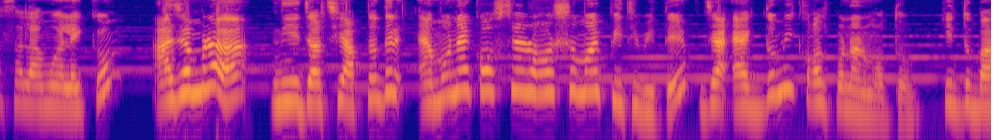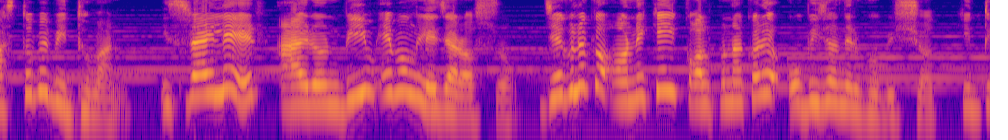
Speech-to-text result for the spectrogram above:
আসসালামু আলাইকুম। আজ আমরা নিয়ে যাচ্ছি আপনাদের এমন এক অস্ত্রের রহস্যময় পৃথিবীতে যা একদমই কল্পনার মতো, কিন্তু বাস্তবে বিদ্যমান। ইসরায়েলের আয়রন বিম এবং লেজার অস্ত্র, যেগুলোকে অনেকেই কল্পনা করে অভিযানের ভবিষ্যৎ। কিন্তু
